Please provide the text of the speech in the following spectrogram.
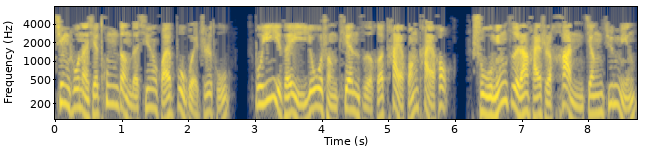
清除那些通邓的心怀不轨之徒，不宜义贼以优胜天子和太皇太后，署名自然还是汉将军名。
